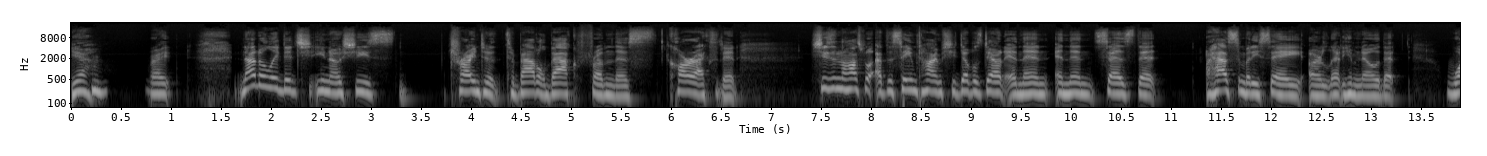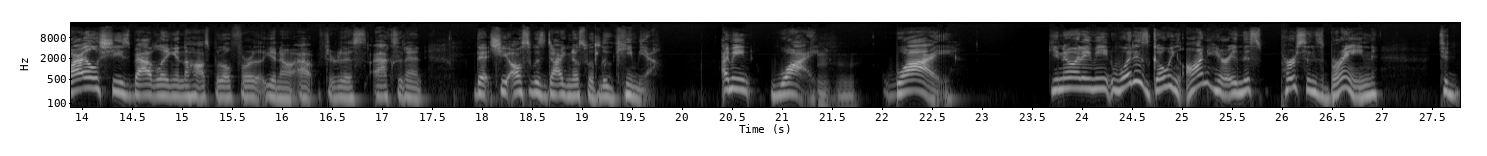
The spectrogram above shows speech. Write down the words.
Yeah, Mhm. right. Not only did she, you know, she's trying to to battle back from this car accident. She's in the hospital at the same time. She doubles down and then and then says that or has somebody say or let him know that while she's battling in the hospital for you know after this accident, that she also was diagnosed with leukemia. I mean, why? Mhm. why? You know what I mean? What is going on here in this person's brain to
